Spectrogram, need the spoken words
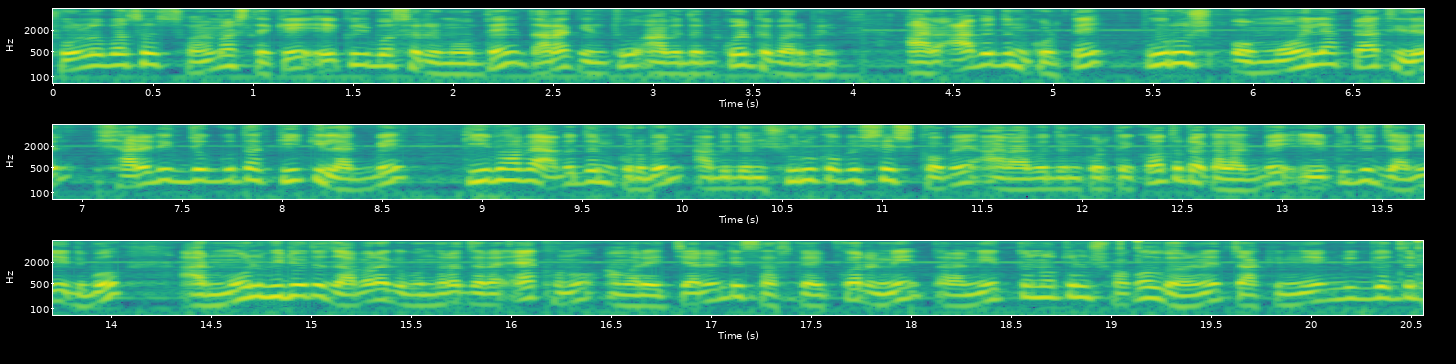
ষোলো বছর ছয় মাস থেকে একুশ বছরের মধ্যে তারা কিন্তু আবেদন করতে পারবেন। আর আবেদন করতে পুরুষ ও মহিলা প্রার্থীদের শারীরিক যোগ্যতা কী কী লাগবে কীভাবে আবেদন করবেন, আবেদন শুরু কবে, শেষ কবে, আর আবেদন করতে কত টাকা লাগবে টু জানিয়ে দেবো। আর মূল ভিডিওতে যাবার আগে বন্ধুরা, যারা এখনও আমার এই চ্যানেলটি সাবস্ক্রাইব করেননি, তারা নিত্য নতুন সকল ধরনের চাকরি নিয়োগ বিজ্ঞপ্তির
